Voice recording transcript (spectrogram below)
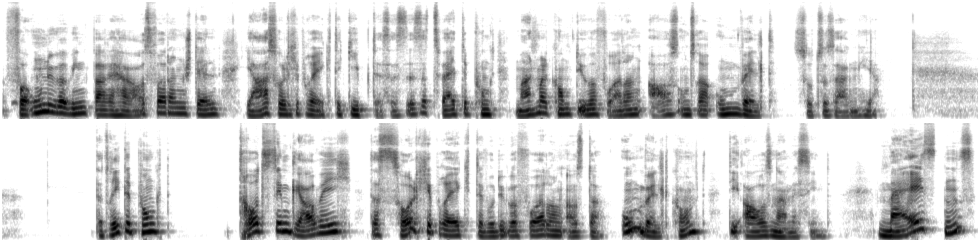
vor unüberwindbare Herausforderungen stellen, ja, solche Projekte gibt es. Also das ist der zweite Punkt. Manchmal kommt die Überforderung aus unserer Umwelt sozusagen her. Der dritte Punkt, trotzdem glaube ich, dass solche Projekte, wo die Überforderung aus der Umwelt kommt, die Ausnahme sind. Meistens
